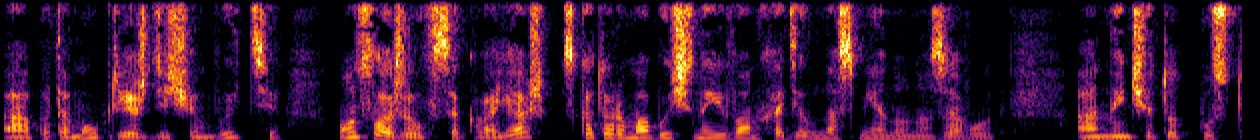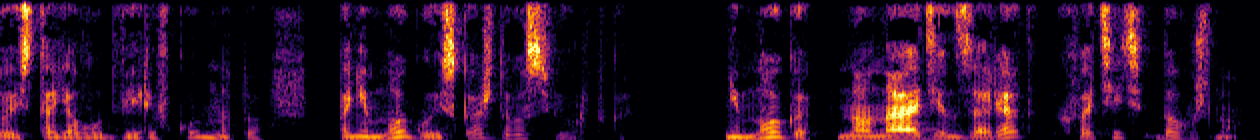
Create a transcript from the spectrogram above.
А потому, прежде чем выйти, он сложил в саквояж, с которым обычно Иван ходил на смену на завод, а нынче тот пустой стоял у двери в комнату, понемногу из каждого свертка. Немного, но на один заряд хватить должно.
